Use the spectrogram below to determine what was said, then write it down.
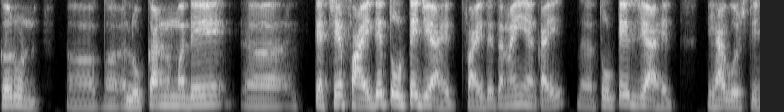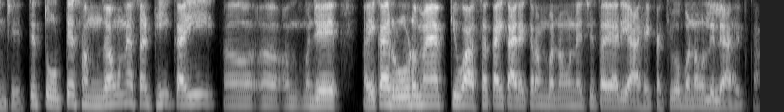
करून लोकांमध्ये त्याचे फायदे तोटे जे आहेत फायदे तर नाही आहे काही तोटे जे आहेत ह्या गोष्टींचे ते तोटे समजावण्यासाठी काही म्हणजे काही रोडमॅप रोड मॅप किंवा असा काही कार्यक्रम बनवण्याची तयारी आहे का किंवा बनवलेले आहेत का?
